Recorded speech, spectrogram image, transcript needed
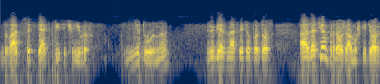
25 тысяч ливров. Недурно, — любезно ответил Портос. А затем, — продолжал мушкетер,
